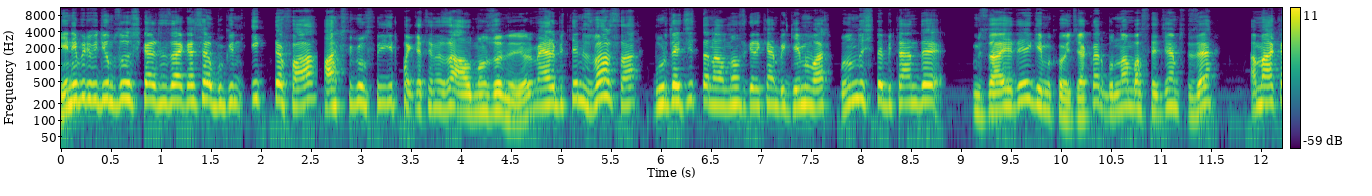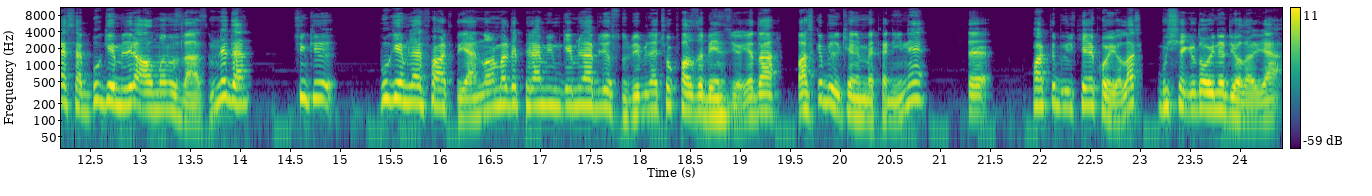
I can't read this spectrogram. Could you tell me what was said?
Yeni bir videomuza hoş geldiniz arkadaşlar. Bugün ilk defa Huxtable Fleet paketinizi almanızı öneriyorum. Eğer bütçeniz varsa burada cidden almanız gereken bir gemi var. Bunun dışında bir tane de müzayedeye gemi koyacaklar. Bundan bahsedeceğim size. Ama arkadaşlar bu gemileri almanız lazım. Neden? Çünkü bu gemiler farklı. Yani normalde premium gemiler biliyorsunuz birbirine çok fazla benziyor. Ya da başka bir ülkenin mekaniğini işte farklı bir ülkeye koyuyorlar. Bu şekilde oyna diyorlar. Yani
